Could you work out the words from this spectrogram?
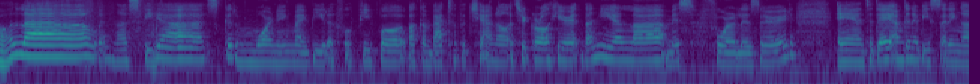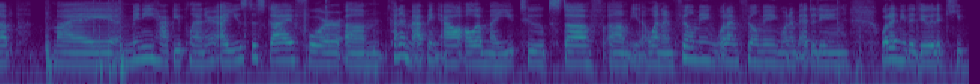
Hola, buenos dias. Good morning, my beautiful people. Welcome back to the channel. It's your girl here, Daniela, Miss Four Lizard. And today I'm going to be setting up my mini happy planner. I use this guy for um, kind of mapping out all of my YouTube stuff, um, you know, when I'm filming, what I'm filming, when I'm editing, what I need to do to keep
